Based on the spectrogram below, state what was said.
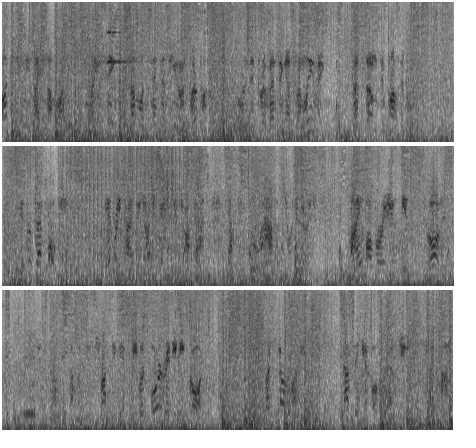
what did you mean by someone? Are you saying that someone sent us here on purpose? Or is it preventing us from leaving? That sounds impossible. Isn't that obvious? Every time we try to execute our plan, something new happens to hinder it. My operation is flawless. It's someone disrupting it, we would already be gone. But don't worry. Nothing can overwhelm geniuses like mine.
